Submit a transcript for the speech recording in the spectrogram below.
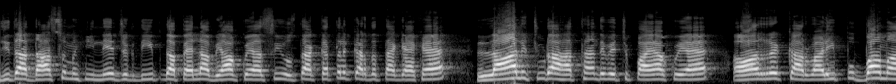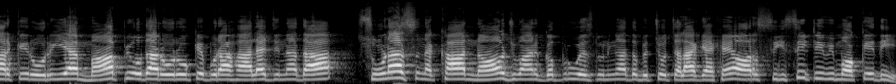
ਜਿਹਦਾ 10 ਮਹੀਨੇ ਜਗਦੀਪ ਦਾ ਪਹਿਲਾ ਵਿਆਹ ਹੋਇਆ ਸੀ ਉਸ ਦਾ ਕਤਲ ਕਰ ਦਿੱਤਾ ਗਿਆ ਹੈ। ਲਾਲ ਚੂੜਾ ਹੱਥਾਂ ਦੇ ਵਿੱਚ ਪਾਇਆ ਹੋਇਆ ਹੈ ਔਰ ਘਰਵਾਲੀ ਪੁੱਬਾ ਮਾਰ ਕੇ ਰੋ ਰਹੀ ਹੈ। ਮਾਂ ਪਿਓ ਦਾ ਰੋ ਰੋ ਕੇ ਬੁਰਾ ਹਾਲ ਹੈ, ਜਿਨ੍ਹਾਂ ਦਾ ਸੋਹਣਾ ਸੁਨੱਖਾ ਨੌਜਵਾਨ ਗੱਭਰੂ ਇਸ ਦੁਨੀਆ ਤੋਂ ਵਿੱਚੋਂ ਚਲਾ ਗਿਆ ਹੈ ਔਰ ਸੀਸੀਟੀਵੀ ਮੌਕੇ ਦੀ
